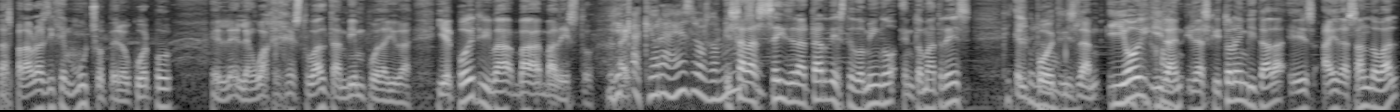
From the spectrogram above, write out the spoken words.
las palabras dicen mucho, pero el cuerpo, el, el lenguaje gestual también puede ayudar. Y el poetry va, va, va de esto. Oye, ¿a qué hora es los domingos? es a las 6 de la tarde este domingo en Toma 3, Qué el. Poetry Slam. Y hoy, y la, Fijón. y la escritora invitada es Aida Sandoval,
